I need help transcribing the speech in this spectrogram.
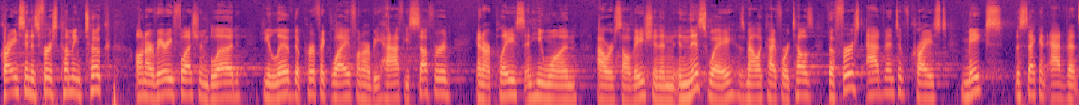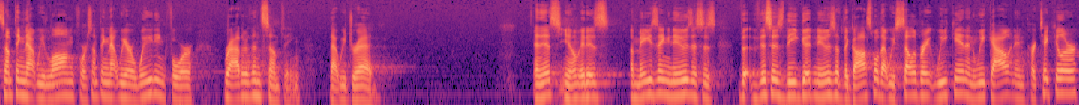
Christ, in his first coming, took on our very flesh and blood. He lived a perfect life on our behalf. He suffered in our place, and he won our salvation. And in this way, as Malachi foretells, the first advent of Christ makes the second advent something that we long for, something that we are waiting for, rather than something that we dread. And this, you know, it is amazing news. This is the, this is the good news of the gospel that we celebrate week in and week out, and in particular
